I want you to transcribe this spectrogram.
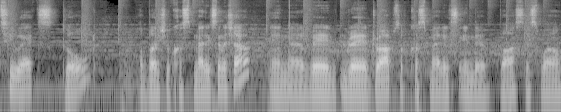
2x gold, a bunch of cosmetics in the shop, and uh, very rare drops of cosmetics in the boss as well.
